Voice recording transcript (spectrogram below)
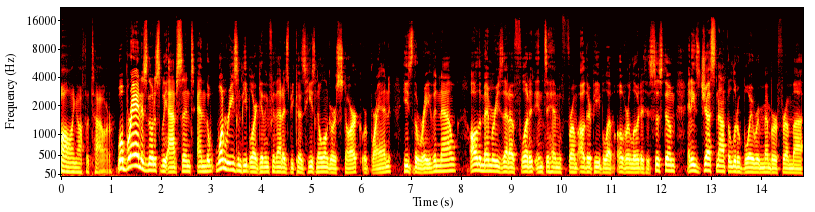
falling off the tower. Well, Bran is noticeably absent, and the one reason people are giving for that is because he's no longer a Stark or Bran. He's the Raven now. All the memories that have flooded into him from other people have overloaded his system, and he's just not the little boy we remember from uh,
